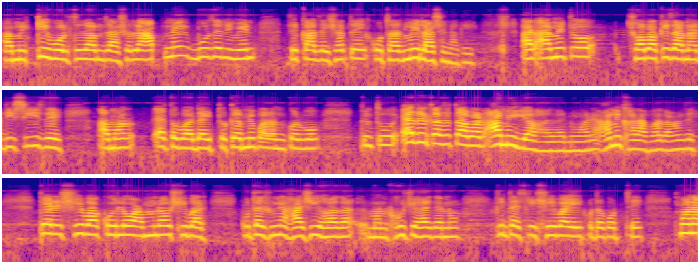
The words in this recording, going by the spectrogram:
আমি কি বলছিলাম যে আসলে আপনি বুঝে নেবেন যে কাজের সাথে কোথার মিল আছে নাকি। আর আমি তো সবাইকে জানা দিছি যে আমার এত বড় দায়িত্ব কেমনে পালন করব। কিন্তু এদের কাছে তো আবার আমি ইয়া হয় কেন মানে আমি খারাপ হয় কেন যে কেন সেবা করলেও আমরাও সেবার কোথায় শুনে হাসি হয় মানে খুশি হয় কেন? কিন্তু আজকে সেবা এই কথা করছে। মানে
